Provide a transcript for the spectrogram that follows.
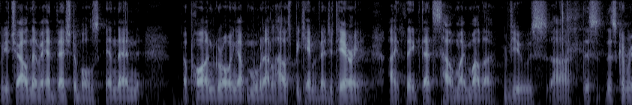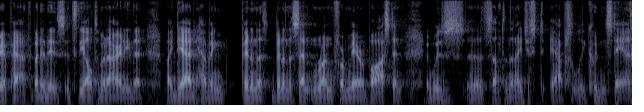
your child never had vegetables and then upon growing up and moving out of the house became a vegetarian. I think that's how my mother views uh, this this career path. But it is it's the ultimate irony that my dad, having been in the been in the Senate and run for mayor of Boston, it was uh, something that I just absolutely couldn't stand.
